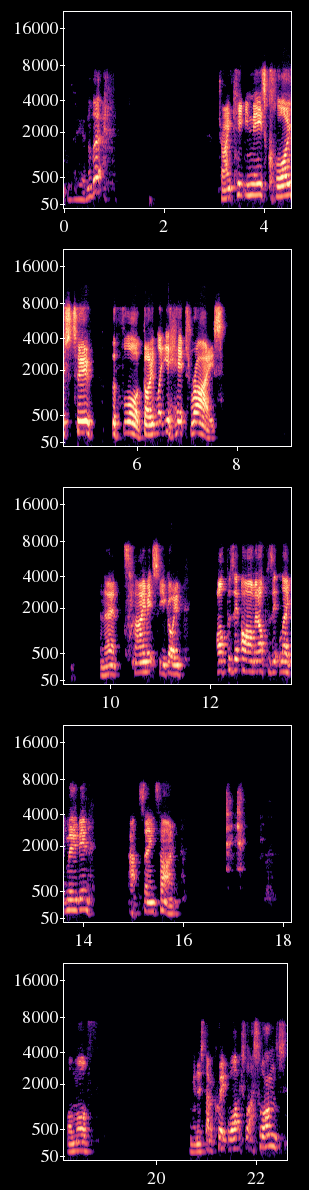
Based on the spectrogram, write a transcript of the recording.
I'll do another. Try and keep your knees close to the floor. Don't let your hips rise. And then time it so you're going opposite arm and opposite leg moving at the same time. One more. I'm going to just have a quick watch, last ones.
